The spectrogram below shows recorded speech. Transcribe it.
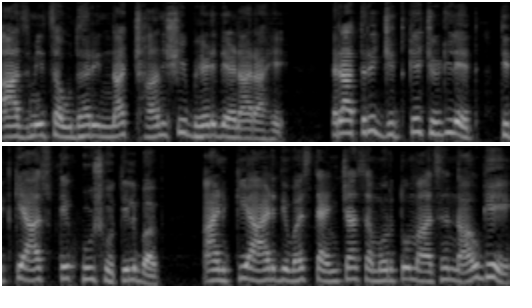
आज मी चौधरींना छानशी भेट देणार आहे. रात्री जितके चिडलेत तितके आज ते खुश होतील बघ. आणखी आठ दिवस त्यांच्यासमोर तू माझं नाव घे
